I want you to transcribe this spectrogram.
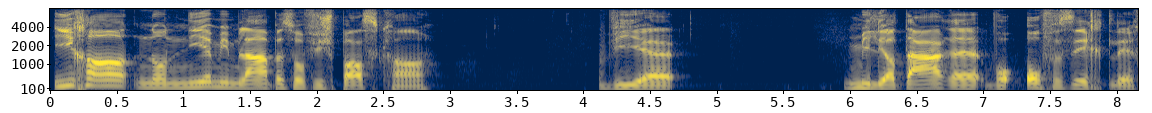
Ich habe noch nie in meinem Leben so viel Spaß gehabt wie Milliardäre, die offensichtlich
